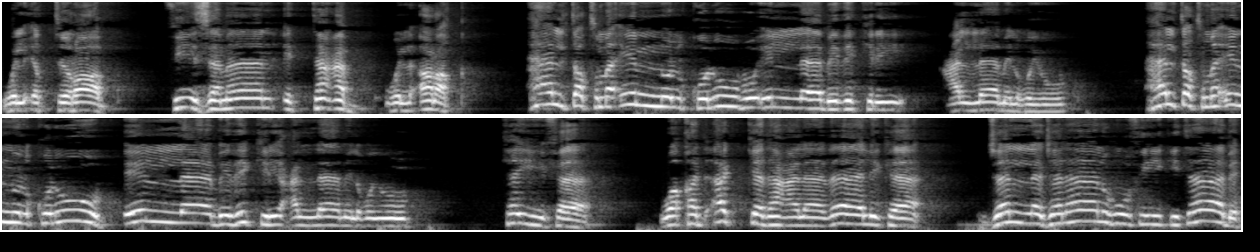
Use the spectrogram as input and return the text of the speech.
والاضطراب في زمان التعب والأرق هل تطمئن القلوب إلا بذكر علام الغيوب. هل تطمئن القلوب إلا بذكر علام الغيوب؟ كيف؟ وقد أكد على ذلك جل جلاله في كتابه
